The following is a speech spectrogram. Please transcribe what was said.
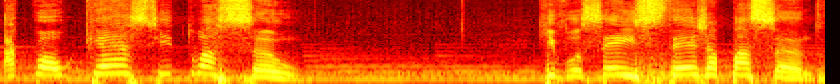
a qualquer situação que você esteja passando,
